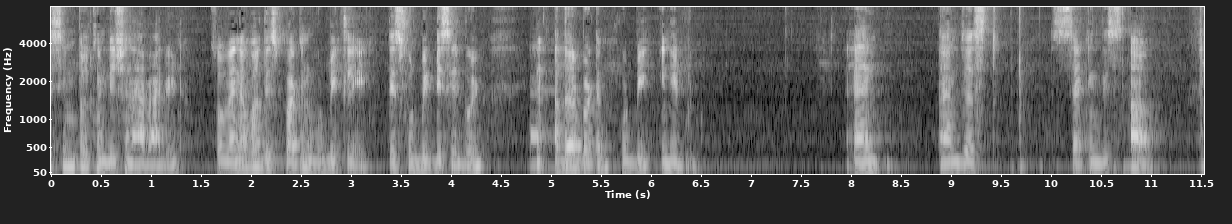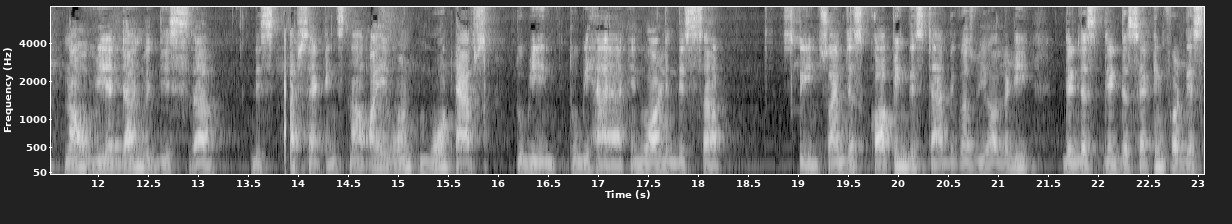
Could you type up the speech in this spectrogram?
simple condition I have added. So whenever this button would be clicked this would be disabled and other button would be enabled. And I'm just setting this up. Now we are done with this uh, this tab settings. Now I want more tabs to be in, to be involved in this uh, screen. So I'm just copying this tab because we already did this did the setting for this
